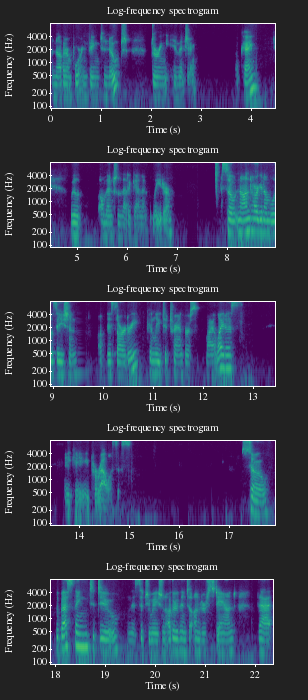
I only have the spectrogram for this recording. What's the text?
Another important thing to note during imaging. Okay, we'll I'll mention that again later. So non-target embolization of this artery can lead to transverse myelitis, AKA paralysis. So the best thing to do in this situation, other than to understand that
